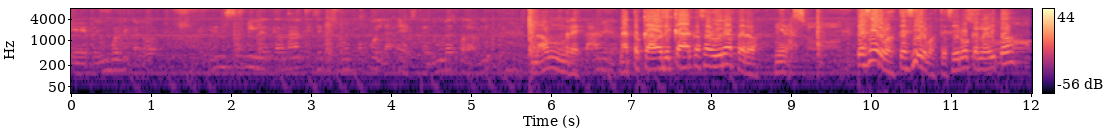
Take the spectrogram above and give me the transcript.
que trae un buen de calor. Tienen estas Miller, carnal, que dice que son un poco la- este, duras para abrir. No, hombre, me ha tocado abrir cada cosa dura, pero mira, te sirvo, te sirvo, te sirvo, carnalito.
